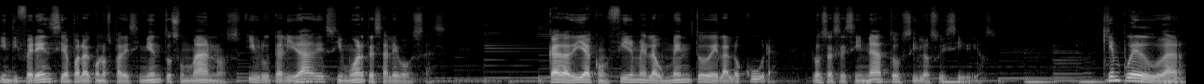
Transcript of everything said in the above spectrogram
indiferencia para con los padecimientos humanos y brutalidades y muertes alevosas. Cada día confirma el aumento de la locura, los asesinatos y los suicidios. ¿Quién puede dudar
